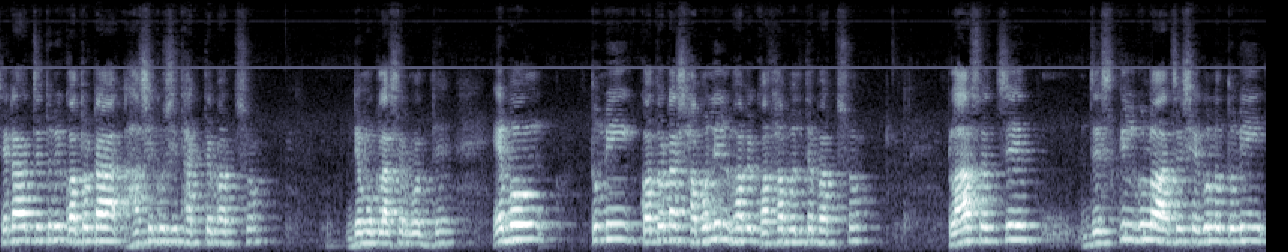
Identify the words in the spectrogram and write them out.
সেটা হচ্ছে তুমি কতটা হাসি খুশি থাকতে পারছ। ডেমো ক্লাসের মধ্যে। এবং তুমি কতটা সাবলীলভাবে কথা বলতে পারছ। প্লাস হচ্ছে যে স্কিলগুলো আছে, সেগুলো তুমি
